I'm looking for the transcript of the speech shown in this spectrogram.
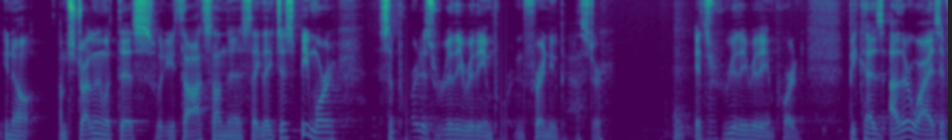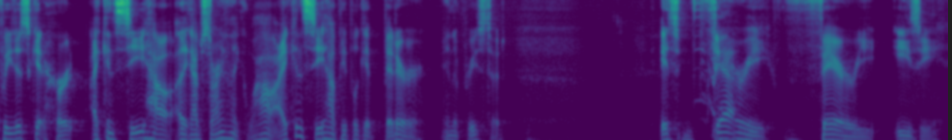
You know, I'm struggling with this. What are your thoughts on this? Like, like just be more. Support is really, really important for a new pastor. It's mm-hmm. really, really important because otherwise, if we just get hurt, I can see how. Like, I'm starting like, wow, I can see how people get bitter in the priesthood. It's Yeah. very, very easy.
